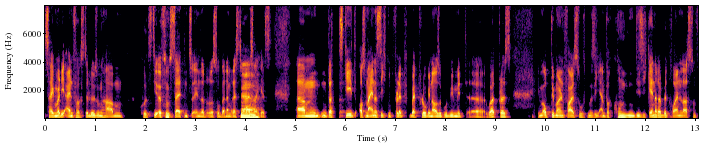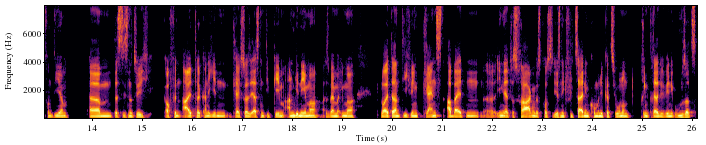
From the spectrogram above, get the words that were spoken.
sag ich mal, die einfachste Lösung haben, kurz die Öffnungszeiten zu ändern oder so bei einem Restaurant, ja, sage ich jetzt. Ähm, das geht aus meiner Sicht mit Webflow genauso gut wie mit äh, WordPress. Im optimalen Fall sucht man sich einfach Kunden, die sich generell betreuen lassen von dir. Ähm, das ist natürlich auch für den Alltag, kann ich jedem gleich so als ersten Tipp geben, angenehmer. Also wenn man immer Leute, an die ich wegen Kleinstarbeiten äh, irgendetwas fragen, das kostet irrsinnig viel Zeit in Kommunikation und bringt relativ wenig Umsatz.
